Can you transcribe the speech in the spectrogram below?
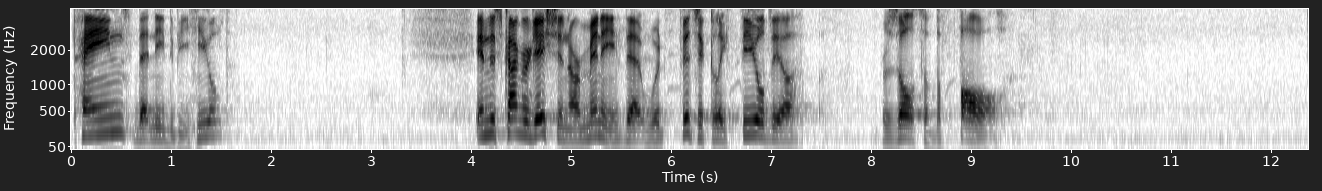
pains that need to be healed. In this congregation are many that would physically feel the results of the fall. And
